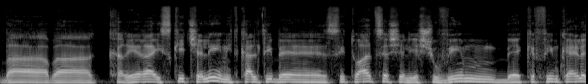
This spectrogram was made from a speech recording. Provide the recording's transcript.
בקריירה העסקית שלי, נתקלתי בסיטואציה של יישובים בהיקפים כאלה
